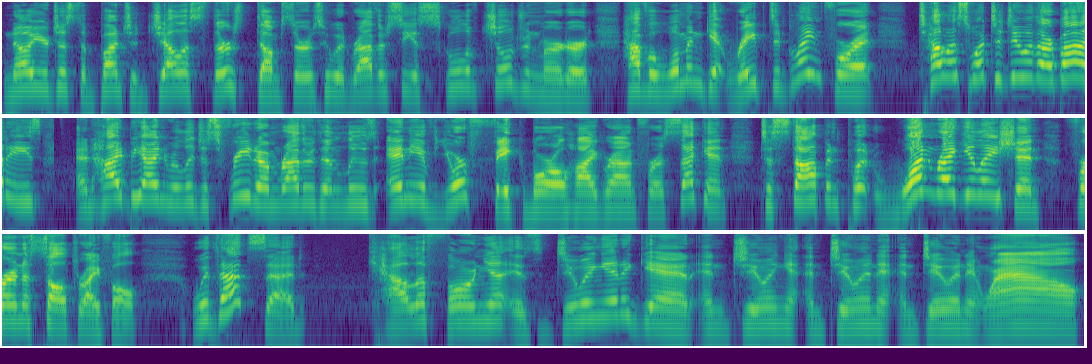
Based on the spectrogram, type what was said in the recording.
know you're just a bunch of jealous thirst dumpsters who would rather see a school of children murdered, have a woman get raped and blamed for it, tell us what to do with our bodies, and hide behind religious freedom rather than lose any of your fake moral high ground for a second to stop and put one regulation for an assault rifle. With that said, California is doing it again and doing it and doing it and doing it. Wow.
